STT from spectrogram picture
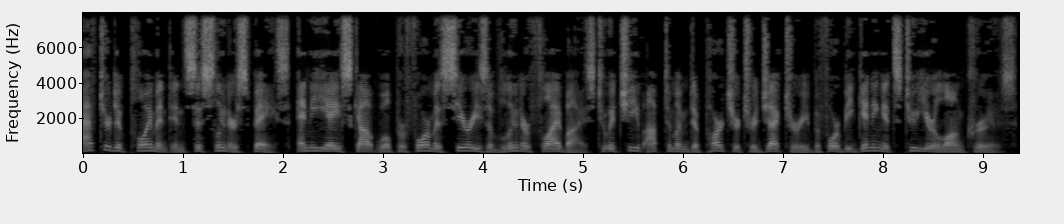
After deployment in cislunar space, NEA Scout will perform a series of lunar flybys to achieve optimum departure trajectory before beginning its two-year-long cruise.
